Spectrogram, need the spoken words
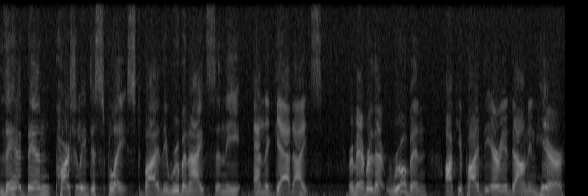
They had been partially displaced by the Reubenites and the, and the Gadites. Remember that Reuben occupied the area down in here.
